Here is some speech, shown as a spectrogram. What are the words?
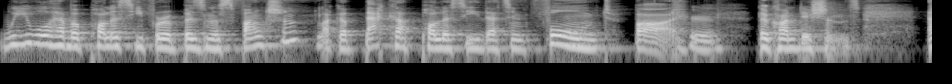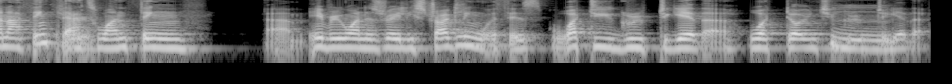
We will have a policy for a business function, like a backup policy that's informed by True. the conditions. And I think True. that's one thing um, everyone is really struggling with is what do you group together? What don't you group mm. together?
